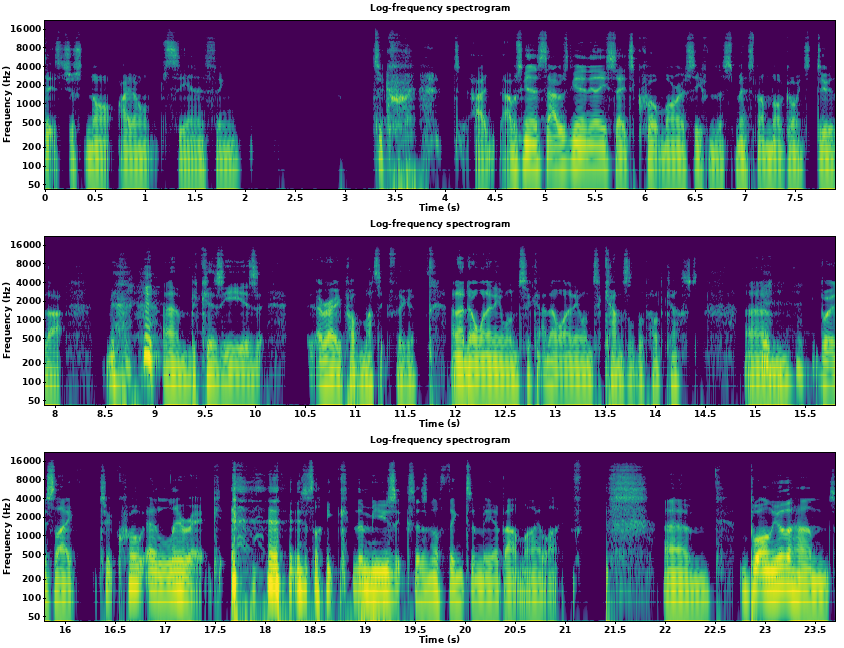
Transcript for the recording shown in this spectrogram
it's just not. I don't see anything. To I, I was gonna say, I was gonna nearly say to quote Morrissey from the Smiths, but I'm not going to do that um, because he is a very problematic figure, and I don't want anyone to I don't want anyone to cancel the podcast. Um, but it's like to quote a lyric, it's like the music says nothing to me about my life. Um, but on the other hand,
